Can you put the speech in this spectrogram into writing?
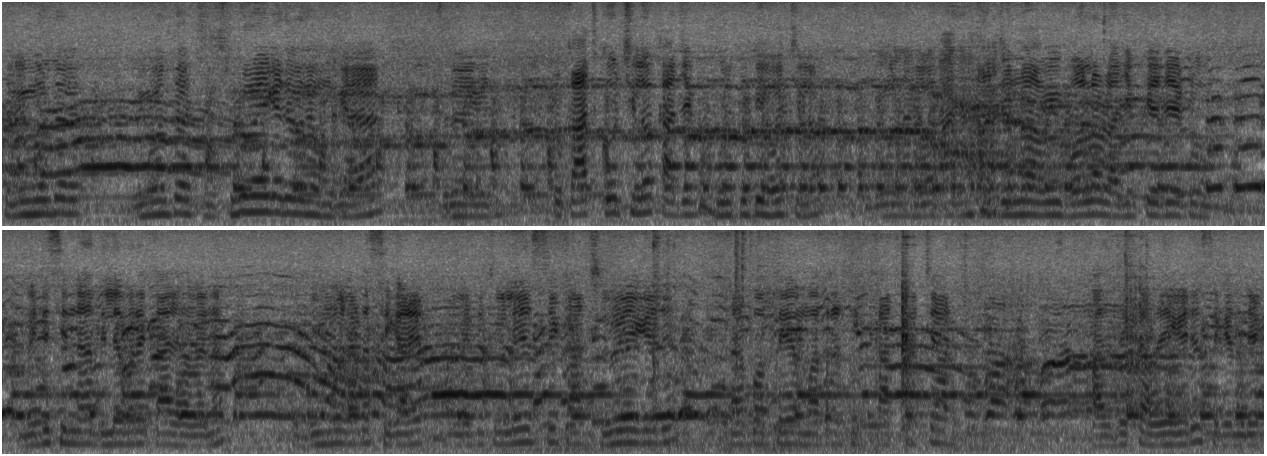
তো বিমল তো বিমল তো শুরু হয়ে গেছে বোধহয় মুখে হ্যাঁ? শুরু হয়ে গেছে। তো কাজ করছিল কাজে একটু ভুল ত্রুটি হচ্ছিল তার জন্য আমি বললাম রাজীবকে যে একটু মেডিসিন না দিলে পরে কাজ হবে না। বিমল একটা সিগারেট অলরেডি চলে এসছে কাজ শুরু হয়ে গেছে। তারপর থেকে মাথাটা ঠিক কাজ করছে আর ফার্স্ট ডেকটা হয়ে গেছে সেকেন্ড ডেক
